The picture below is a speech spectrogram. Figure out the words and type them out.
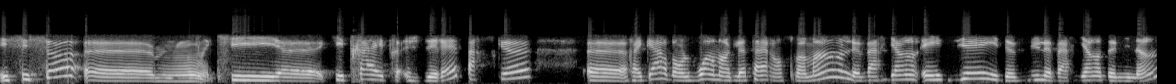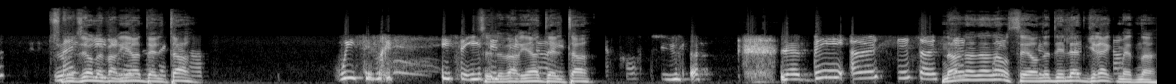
Et c'est ça euh, qui, euh, qui est traître, je dirais, parce que euh, regarde, on le voit en Angleterre en ce moment, le variant indien est devenu le variant dominant. Tu veux dire le variant Delta? Oui, c'est vrai. C'est le variant Delta, Delta. Le B1617. Non, non, non, non, c'est, on a des lettres grecques maintenant.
